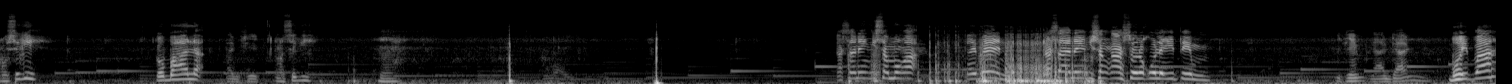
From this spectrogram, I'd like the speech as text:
O, sige. Ikaw bahala. pansit. O, sige. Hmm. Nasaan na yung isang mong... A- Tay Ben, nasaan na yung isang aso na kulay itim? Itim, nandyan. Buhay pa?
